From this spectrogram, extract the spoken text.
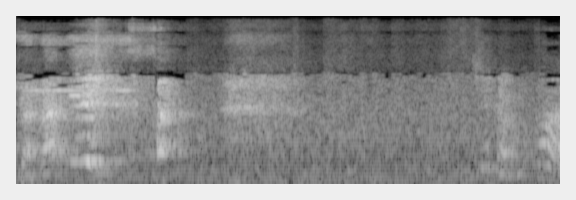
Tak lagi. Macam nak buka?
